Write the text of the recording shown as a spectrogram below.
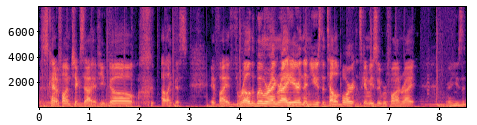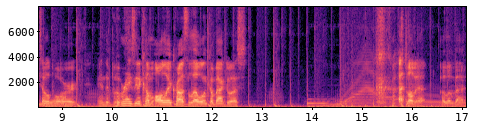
This is kind of fun. Check this out. If you go, I like this. If I throw the boomerang right here and then use the teleport, it's gonna be super fun, right? We're gonna use the teleport, and the boomerang's gonna come all the way across the level and come back to us. I love that. I love that.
